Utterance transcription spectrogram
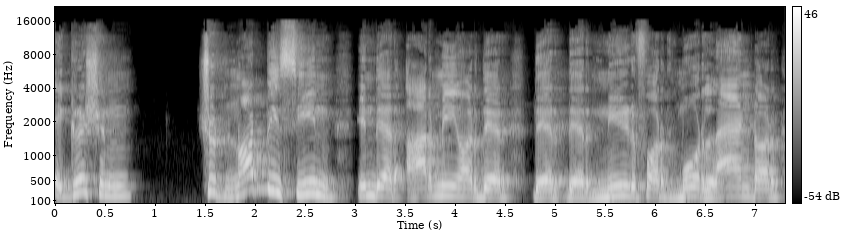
aggression should not be seen in their army or their, their, their need for more land or,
